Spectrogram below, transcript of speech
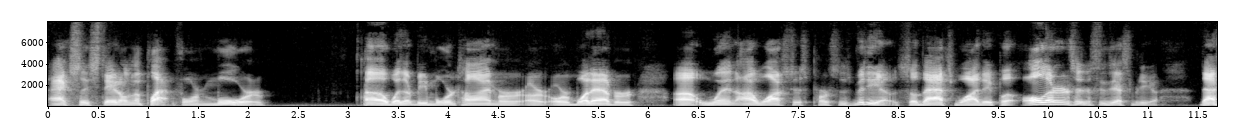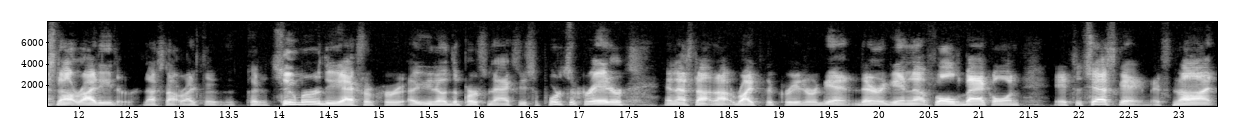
actually stayed on the platform more uh, whether it be more time or, or, or whatever uh, when I watch this person's videos. So that's why they put all errors in a suggested video. That's not right either. That's not right for the consumer, the actual, uh, you know, the person that actually supports the creator, and that's not, not right for the creator. Again, there again, that falls back on it's a chess game. It's not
